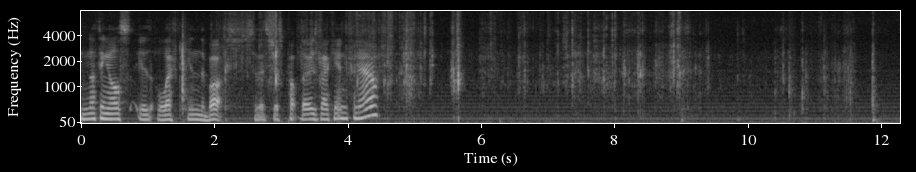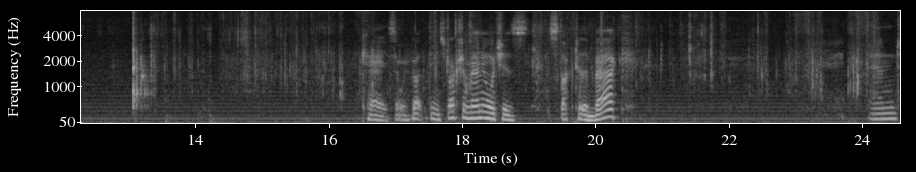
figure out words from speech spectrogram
nothing else is left in the box. So let's just pop those back in for now. Okay, so we've got the instruction manual which is stuck to the back. And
